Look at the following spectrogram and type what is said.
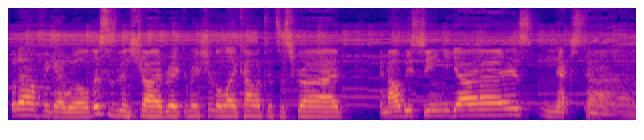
but I don't think I will. This has been Stridebreaker. Make sure to like, comment, and subscribe. And I'll be seeing you guys next time.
